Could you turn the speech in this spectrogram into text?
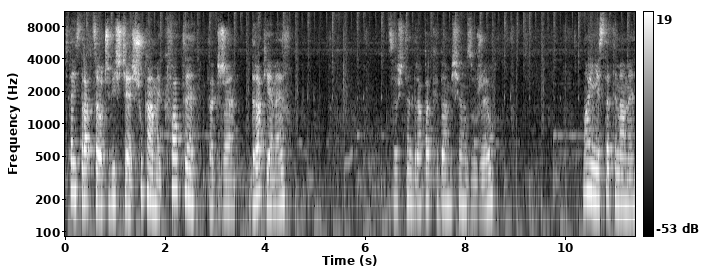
W tej zdrabce oczywiście szukamy kwoty, także drapiemy. Coś ten drapak chyba mi się zużył. No i niestety mamy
